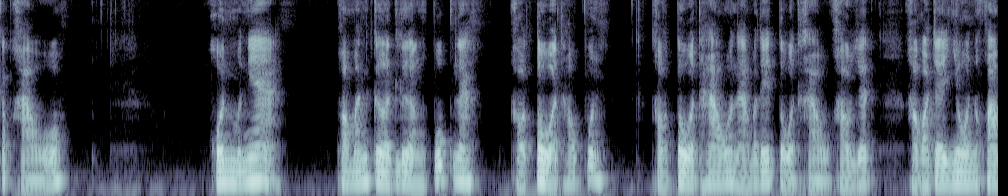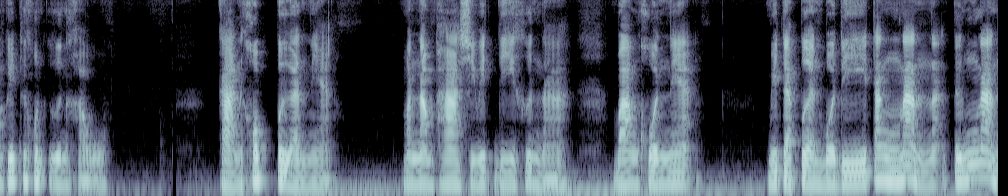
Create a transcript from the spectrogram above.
กับเขา คนบนเนี้ยพอมันเกิดเรื่องปุ๊บนะเขาโตดเขาปุ้น เขาโตดเฮานะไม่ได้โตดเขา เขาจะเขาก็จะโยนความผิดให้คนอื่นเขา การคบเปื่อนเนี่ย มันนำพาชีวิตดีขึ้นนะ บางคนเนี่ย มีแต่เปื่อนบอดีตั้งนั่นนะตึงนั่น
